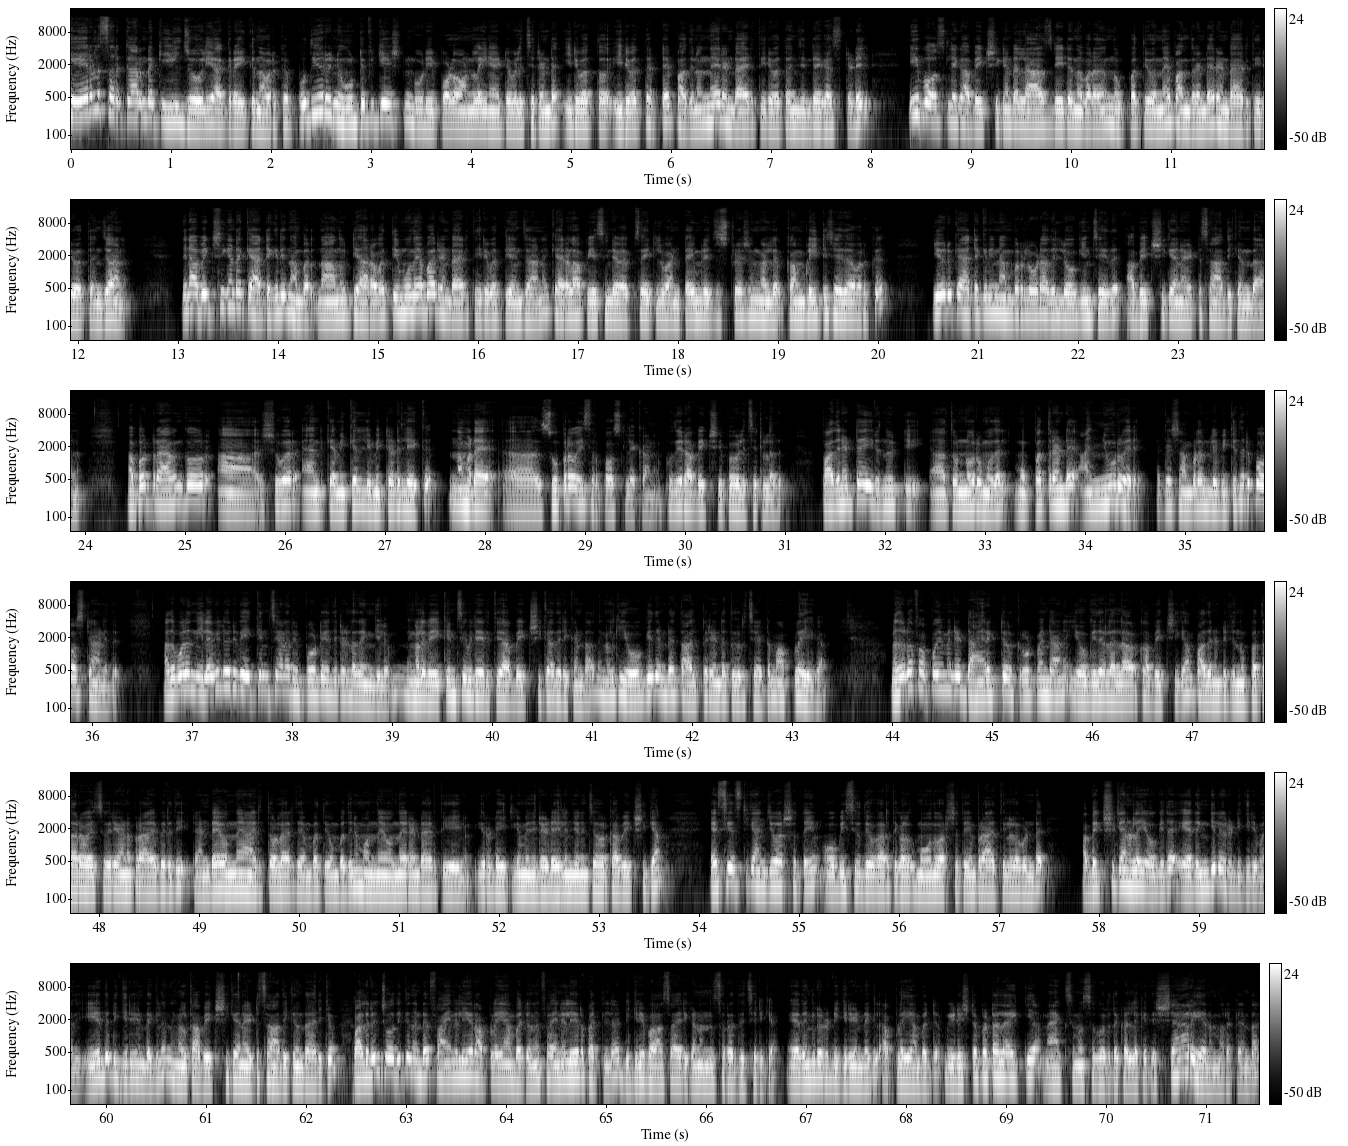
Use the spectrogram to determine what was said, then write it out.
കേരള സർക്കാരിന്റെ കീഴിൽ ജോലി ആഗ്രഹിക്കുന്നവർക്ക് പുതിയൊരു നോട്ടിഫിക്കേഷൻ കൂടി ഇപ്പോൾ ഓൺലൈനായിട്ട് വിളിച്ചിട്ടുണ്ട്. ഇരുപത്തോ ഇരുപത്തെട്ട് പതിനൊന്ന് രണ്ടായിരത്തി ഇരുപത്തഞ്ചിന്റെ കസ്റ്റഡിയിൽ ഈ പോസ്റ്റിലേക്ക് അപേക്ഷിക്കേണ്ട ലാസ്റ്റ് ഡേറ്റ് എന്ന് പറയുന്നത് മുപ്പത്തി ഒന്ന് പന്ത്രണ്ട് രണ്ടായിരത്തി ഇരുപത്തഞ്ചാണ്. ഇതിന് അപേക്ഷിക്കേണ്ട കാറ്റഗറി നമ്പർ നാനൂറ്റി അറുപത്തി മൂന്ന് ബാർ രണ്ടായിരത്തി ഇരുപത്തി അഞ്ചാണ് കേരള പി എസിന്റെ വെബ്സൈറ്റിൽ വൺ ടൈം രജിസ്ട്രേഷൻ കംപ്ലീറ്റ് ചെയ്തവർക്ക് ഈ ഒരു കാറ്റഗറി നമ്പറിലൂടെ അതിൽ ലോഗിൻ ചെയ്ത് അപേക്ഷിക്കാനായിട്ട് സാധിക്കുന്നതാണ്. അപ്പോൾ ട്രാവൻകോർ ഷുഗർ ആൻഡ് കെമിക്കൽ ലിമിറ്റഡിലേക്ക് നമ്മുടെ സൂപ്പർവൈസർ പോസ്റ്റിലേക്കാണ് പുതിയൊരു അപേക്ഷ ഇപ്പോൾ വിളിച്ചിട്ടുള്ളത്. പതിനെട്ട് ഇരുന്നൂറ്റി തൊണ്ണൂറ് മുതൽ മുപ്പത്തിരണ്ട് അഞ്ഞൂറ് വരെ ഒക്കെ ശമ്പളം ലഭിക്കുന്നൊരു പോസ്റ്റാണിത്. അതുപോലെ നിലവിലൊരു വേക്കൻസിയാണ് റിപ്പോർട്ട് ചെയ്തിട്ടുള്ളതെങ്കിലും നിങ്ങൾ വേക്കൻസി വിലയിരുത്തി അപേക്ഷിക്കാതിരിക്കേണ്ട നിങ്ങൾക്ക് യോഗ്യത ഉണ്ട് താല്പര്യമുണ്ട് തീർച്ചയായിട്ടും അപ്ലൈ ചെയ്യുക. മെത്തേഡ് ഓഫ് അപ്പോയിൻമെന്റ് ഡയറക്റ്റ് റിക്രൂട്ട്മെന്റ് ആണ്. യോഗ്യതകൾ എല്ലാവർക്കും അപേക്ഷിക്കാം. പതിനെട്ട് ടു മുപ്പത്താറ് വയസ്സ് വരെയാണ് പ്രായപരിധി. രണ്ട് ഒന്ന് ആയിരത്തി തൊള്ളായിരത്തി എൺപത്തി ഒമ്പതിനും ഒന്ന് ഒന്ന് രണ്ടായിരത്തി ഏഴിനും ഈ ഒരു ഡേറ്റിലും ഇതിന്റെ ഇടയിലും ജനിച്ചവർക്ക് അപേക്ഷിക്കാം. എസ് സി എസ് ടിക്ക് അഞ്ച് വർഷത്തെയും ഒ ബി സി ഉദ്യോഗാർത്ഥികൾക്ക് മൂന്ന് വർഷത്തെയും പ്രായത്തിലുള്ളവുണ്ട് അപേക്ഷിക്കാനുള്ള യോഗ്യത ഏതെങ്കിലും ഒരു ഡിഗ്രി മതി. ഏത് ഡിഗ്രി ഉണ്ടെങ്കിലും നിങ്ങൾക്ക് അപേക്ഷിക്കാനായിട്ട് സാധിക്കുന്നതായിരിക്കും. പലരും ചോദിക്കുന്നുണ്ട് ഫൈനൽ ഇയർ അപ്ലൈ ചെയ്യാൻ പറ്റുന്നത് ഫൈനൽ ഇയർ പറ്റില്ല ഡിഗ്രി പാസ്സായിരിക്കണം എന്ന് ശ്രദ്ധിച്ചിരിക്കാം. ഏതെങ്കിലും ഒരു ഡിഗ്രി ഉണ്ടെങ്കിൽ അപ്ലൈ ചെയ്യാൻ പറ്റും. വീഡിയോ ഇഷ്ടപ്പെട്ടാൽ ലൈക്ക് ചെയ്യുക. മാക്സിമം സുഹൃത്തുക്കളിലേക്ക് ഇത് ഷെയർ ചെയ്യാനും മറക്കേണ്ട.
